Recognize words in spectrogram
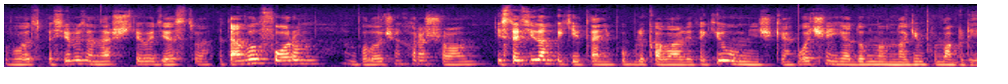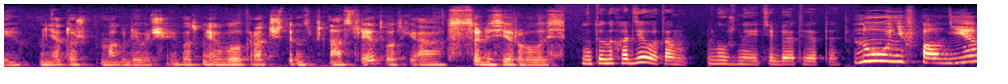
Вот, спасибо за наше счастливое детство. Там был форум, было очень хорошо. И статьи там какие-то они публиковали, такие умнички. Очень, я думаю, многим помогли. Меня тоже помогли очень. Вот мне было как раз 14-15 лет, вот я социализировалась. Ну, ты находила там нужные тебе ответы? Ну, не вполне.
